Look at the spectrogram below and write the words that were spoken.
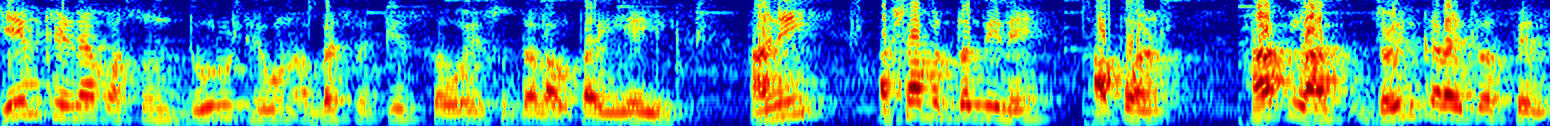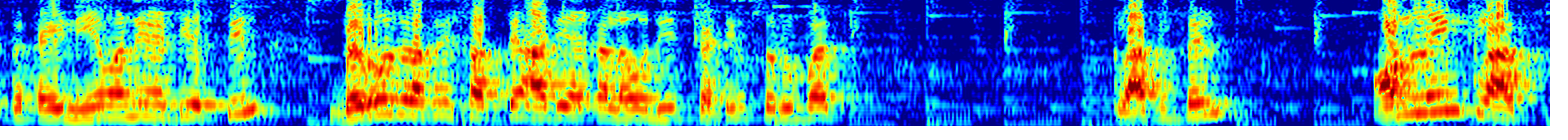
गेम खेळण्यापासून दूर ठेवून अभ्यासाची सवय सुद्धा लावता येईल. आणि अशा पद्धतीने आपण हा क्लास जॉईन करायचा असेल तर काही नियम आणि अटी असतील. दररोज रात्री सात ते आठ या कालावधीत चॅटिंग स्वरूपात क्लास असेल. ऑनलाईन क्लास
